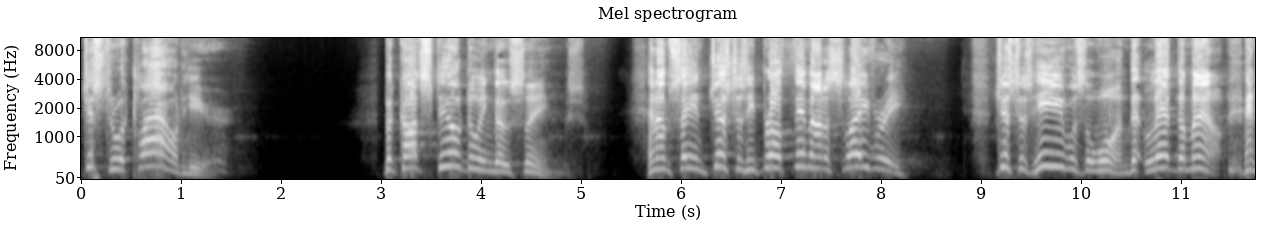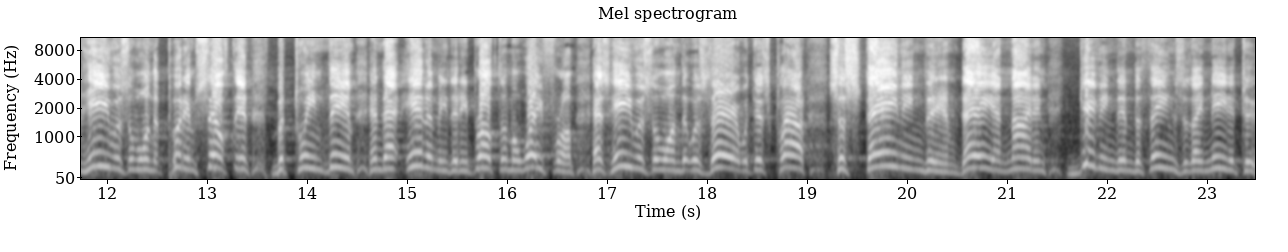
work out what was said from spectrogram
just through a cloud here. But God's still doing those things. And I'm saying, just as He brought them out of slavery, just as he was the one that led them out, and he was the one that put himself then between them and that enemy that he brought them away from, as he was the one that was there with this cloud, sustaining them day and night and giving them the things that they needed to,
